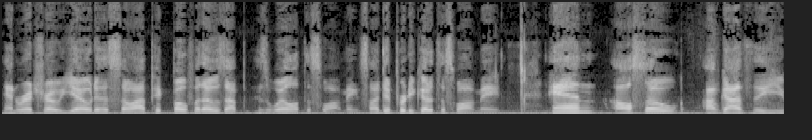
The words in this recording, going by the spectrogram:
and Retro Yoda, so I picked both of those up as well at the swap meet. So I did pretty good at the swap meet. And also, I've got the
